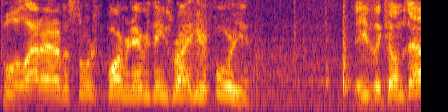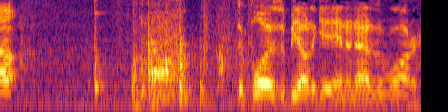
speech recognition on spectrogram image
pull a ladder out of a storage compartment. Everything's right here for you. Easily comes out. Deploys to be able to get in and out of the water.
